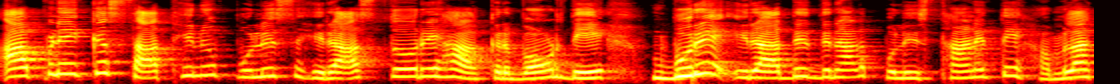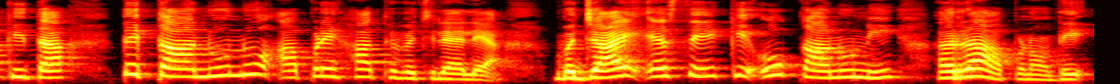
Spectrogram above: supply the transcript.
ਆਪਣੇ ਇੱਕ ਸਾਥੀ ਨੂੰ ਪੁਲਿਸ ਹਿਰਾਸਤ ਤੋਂ ਰਿਹਾ ਕਰਵਾਉਣ ਦੇ ਬੁਰੇ ਇਰਾਦੇ ਦੇ ਨਾਲ ਪੁਲਿਸ ਥਾਣੇ ਤੇ ਹਮਲਾ ਕੀਤਾ ਤੇ ਕਾਨੂੰਨ ਨੂੰ ਆਪਣੇ ਹੱਥ ਵਿੱਚ ਲੈ ਲਿਆ, ਬਜਾਏ ਇਸੇ ਕਿ ਉਹ ਕਾਨੂੰਨੀ ਰਾਹ ਅਪਣਾਉਂਦੇ।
